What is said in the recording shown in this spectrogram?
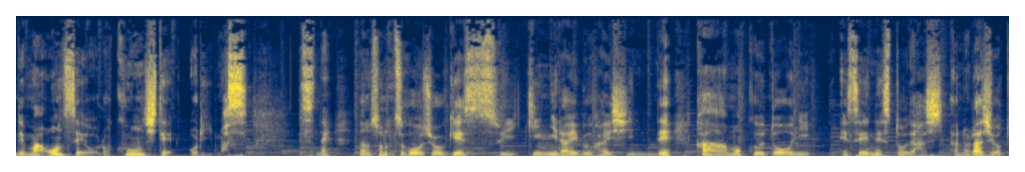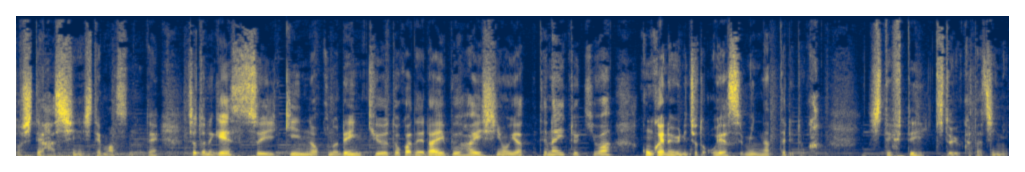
で、まあ、音声を録音しております。ですね。なのその都合上月水金にライブ配信で火木土に SNS 等であのラジオとして発信してますのでちょっとね月水金のこの連休とかでライブ配信をやってない時は今回のようにちょっとお休みになったりとかして不定期という形に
